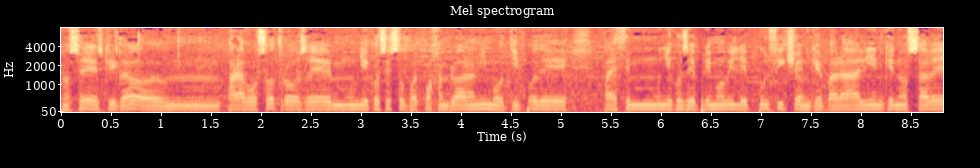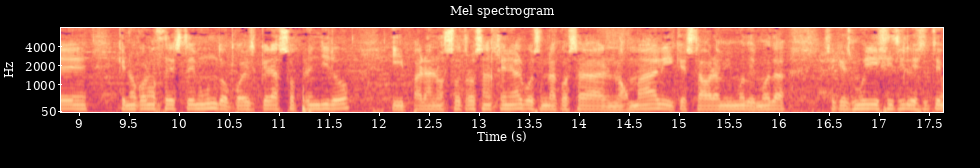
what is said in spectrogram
no sé, es que claro, mm, para vosotros, eh, muñecos eso, pues por ejemplo ahora mismo, tipo de, parecen muñecos de Playmobil de Pulp Fiction, que para alguien que no sabe, que no conoce este mundo, pues queda sorprendido y para nosotros en general, pues una cosa normal y que está ahora mismo de moda. Sé que es muy difícil, este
